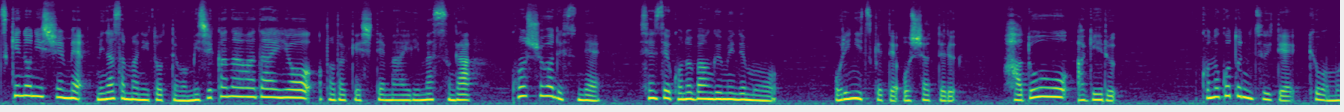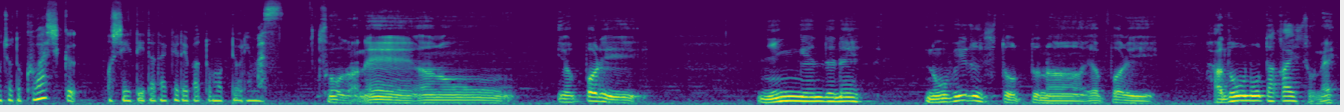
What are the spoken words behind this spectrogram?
月の2週目皆様にとっても身近な話題をお届けしてまいりますが今週はですね先生この番組でも折につけておっしゃってる波動を上げるこのことについて今日はもうちょっと詳しく教えていただければと思っております。そうだね。あのやっぱり人間でね伸びる人っていうのはやっぱり波動の高い人ね。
